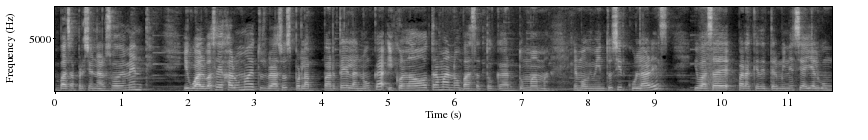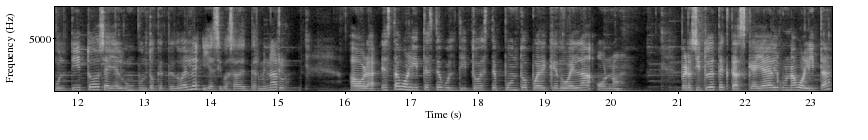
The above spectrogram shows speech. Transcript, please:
vas a presionar suavemente. Igual vas a dejar uno de tus brazos por la parte de la nuca y con la otra mano vas a tocar tu mama en movimientos circulares y vas a para que determines si hay algún bultito, si hay algún punto que te duele y así vas a determinarlo. Ahora, esta bolita, este bultito, este punto puede que duela o no. Pero si tú detectas que hay alguna bolita,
